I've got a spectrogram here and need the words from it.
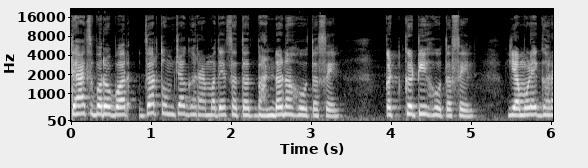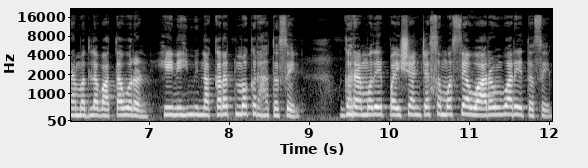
त्याचबरोबर जर तुमच्या घरामध्ये सतत भांडणं होत असेल कटकटी होत असेल यामुळे घरामधलं वातावरण हे नेहमी नकारात्मक राहत असेल घरामध्ये पैशांच्या समस्या वारंवार येत असेल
